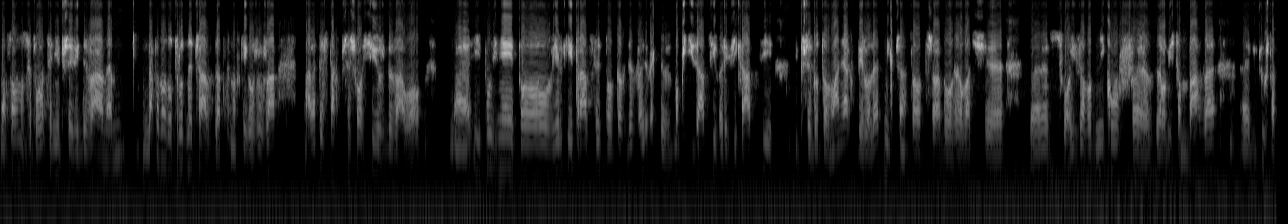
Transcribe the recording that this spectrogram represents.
no, są sytuacje nieprzewidywalne. Na pewno to trudny czas dla tarnowskiego żużla, ale też tak w przeszłości już bywało. E, I później po wielkiej pracy, po mobilizacji, weryfikacji i przygotowaniach wieloletnich, często trzeba było wychować e, e, swoich zawodników, zrobić tą bazę. Już tak,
